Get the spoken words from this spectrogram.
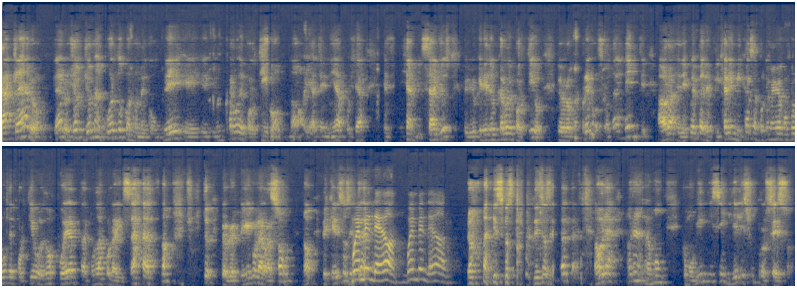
Ah, claro, claro. Yo, yo me acuerdo cuando me compré eh, un carro deportivo, ¿no? Ya tenía, pues ya, tenía mis años, pero yo quería un carro deportivo, pero lo compré emocionalmente. Ahora, después para explicar en mi casa por qué me había comprado un deportivo de dos puertas, todas polarizadas, ¿no? Pero lo expliqué con la razón, ¿no? Es que eso se buen vendedor, buen vendedor. No, de eso, de eso se trata. Ahora, ahora, Ramón, como bien dice Miguel, es un proceso.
